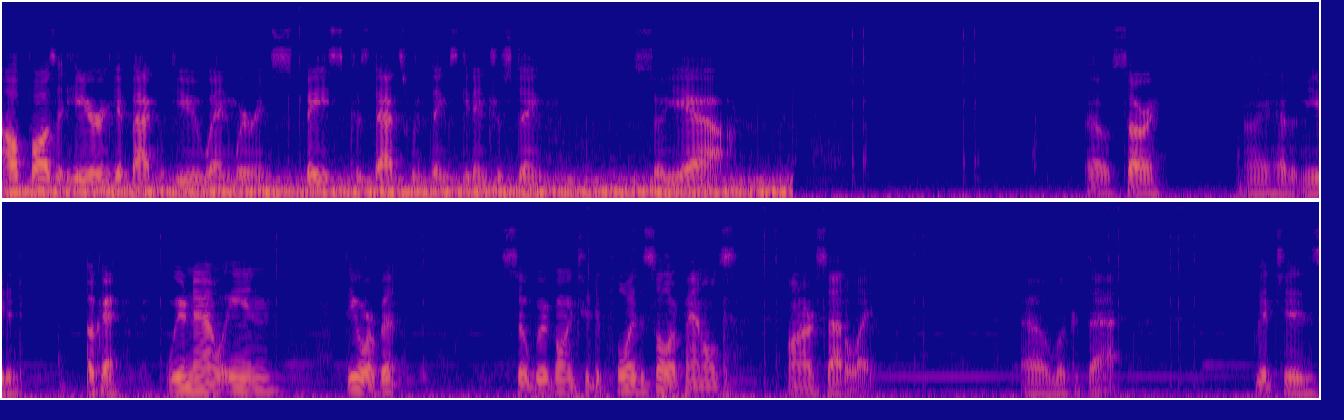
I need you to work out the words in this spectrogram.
I'll pause it here and get back with you when we're in space, because that's when things get interesting. So yeah. Oh, sorry. I have it muted. Okay, we're now in the orbit, so we're going to deploy the solar panels on our satellite. Oh, look at that. Glitches.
